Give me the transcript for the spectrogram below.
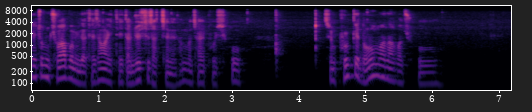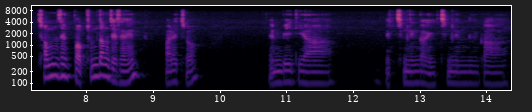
이게 좀 좋아 보입니다. 대상 하이텍. 일단 뉴스 자체는 한번 잘 보시고. 지금 볼 게 너무 많아가지고. 첨생법 첨당 재생 말했죠 엔비디아 액침 냉각 액침 냉각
